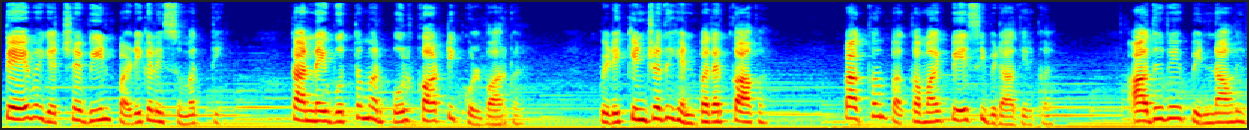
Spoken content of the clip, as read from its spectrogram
தேவையற்ற வீண் பழிகளை சுமத்தி தன்னை உத்தமர் போல் காட்டிக் கொள்வார்கள். பிடிக்கின்றது என்பதற்காக பக்கம் பக்கமாய் பேசிவிடாதீர்கள். அதுவே பின்னாளில்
